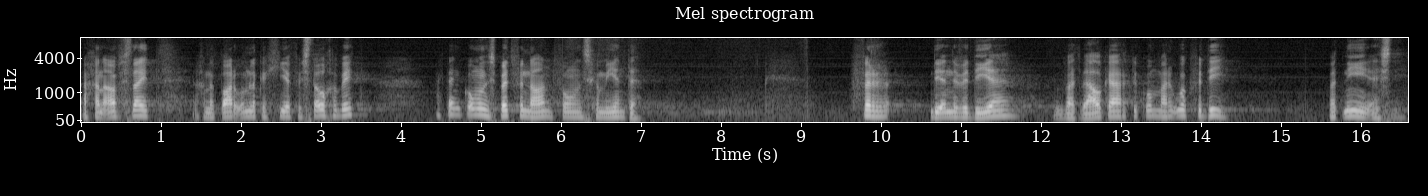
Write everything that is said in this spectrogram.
Ek gaan afsluit. Ek gaan 'n paar oomblikke gee vir stil gebed. Ek dink kom ons bid vanaand vir ons gemeente. Vir die individue wat wel kerk toe kom, maar ook vir die wat nie is nie.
